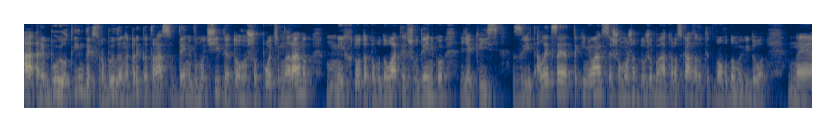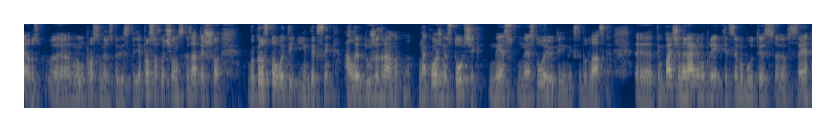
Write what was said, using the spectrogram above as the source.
а rebuild індекс робили, наприклад, раз в день вночі для того, щоб потім на ранок міг хтось побудувати швиденько якийсь звіт. Але це такі нюанси, що можна дуже багато розказувати в одному відео, не розп... е, ну, просто не розповісти. Я просто хочу вам сказати, що використовуйте індекси, але дуже грамотно. На кожний стовпчик не, не створюйте індекси, будь ласка. Е, Тим паче на реальному проєкті це ви будете все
